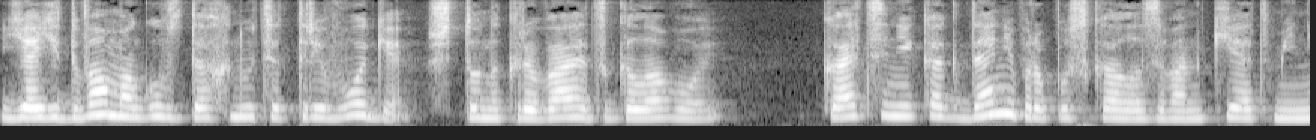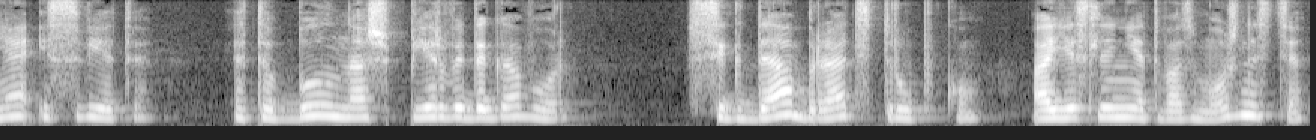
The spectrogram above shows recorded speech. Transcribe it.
Я едва могу вздохнуть от тревоги, что накрывает с головой. Катя никогда не пропускала звонки от меня и Светы. Это был наш первый договор – Всегда брать трубку, а если нет возможности,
